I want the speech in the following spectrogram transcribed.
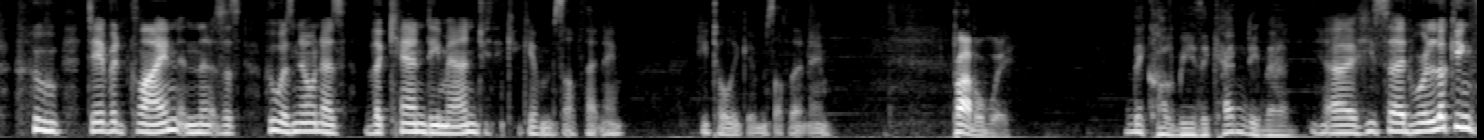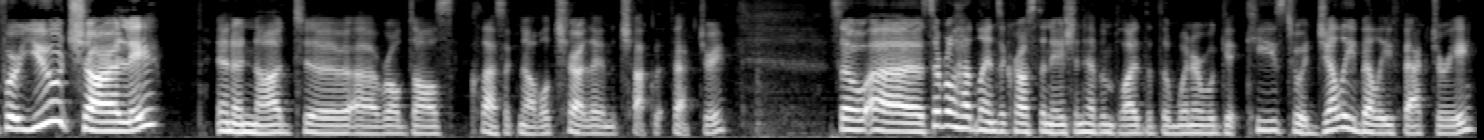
Who David Klein, and then it says, who was known as the Candy Man. Do you think he gave himself that name? He totally gave himself that name. Probably. They called me the Candy Man. Uh, he said, We're looking for you, Charlie, in a nod to uh, Roald Dahl's classic novel, Charlie and the Chocolate Factory. So, uh, several headlines across the nation have implied that the winner will get keys to a Jelly Belly factory,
